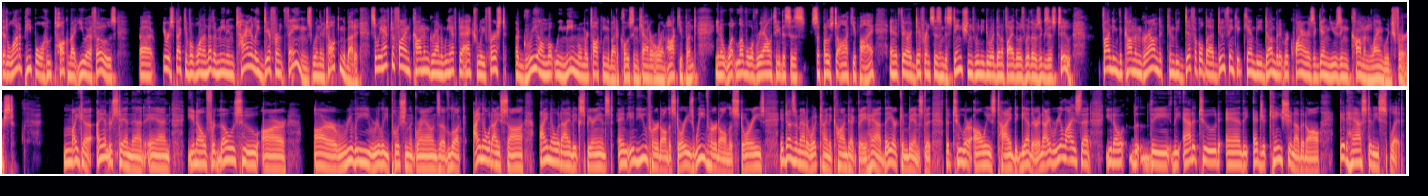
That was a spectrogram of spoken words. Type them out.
that a lot of people who talk about UFOs, uh, irrespective of one another, mean entirely different things when they're talking about it. So we have to find common ground and we have to actually first agree on what we mean when we're talking about a close encounter or an occupant. You know, what level of reality this is supposed to occupy. And if there are differences and distinctions, we need to identify those where those exist too finding the common ground can be difficult, but I do think it can be done, but it requires, again, using common language first. Micah, I understand that. And, you know, for those who are are really, really pushing the grounds of look, I know what I saw, I know what I've experienced, and, and, you've heard all the stories, we've heard all the stories. It doesn't matter what kind of contact they had, they are convinced that the two are always tied together. And I realize that, you know, the the, the attitude and the education of it all, it has to be split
